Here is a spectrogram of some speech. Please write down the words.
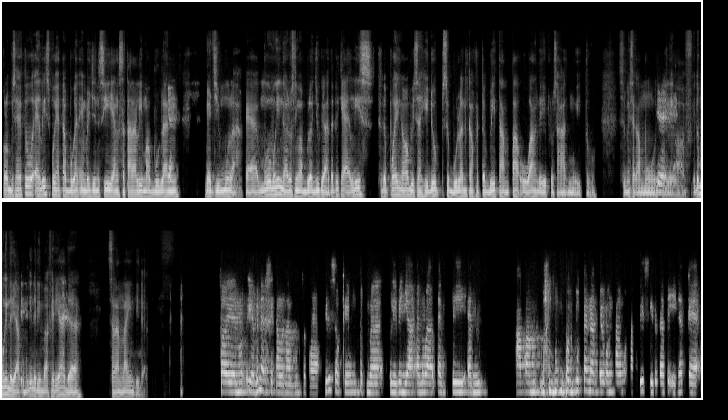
Kalau bisa itu at least punya tabungan emergency yang setara lima bulan yeah. Gajimu lah. Kayak mungkin nggak harus lima bulan juga, tapi kayak at least to the point kamu bisa hidup sebulan comfortably tanpa uang dari perusahaanmu itu semisal kamu yeah, lay yeah. off. Itu mungkin dari aku, mungkin dari Mbak Firia ada saran lain tidak? Kalau ya, ya benar sih kalau nabung tuh kayak it's okay untuk mbak living young and well and free and apa bukan sampai uang kamu habis gitu tapi ingat kayak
